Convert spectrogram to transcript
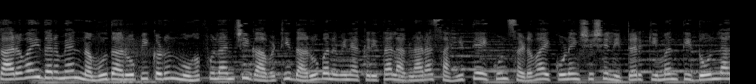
कारवाई दरम्यान नमूद आरोपीकडून मोहफुलांची गावठी दारू बनविण्याकरिता लागणारा साहित्य एकूण सडवा एकोणऐंशीशे लिटर किमंती दोन लाख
